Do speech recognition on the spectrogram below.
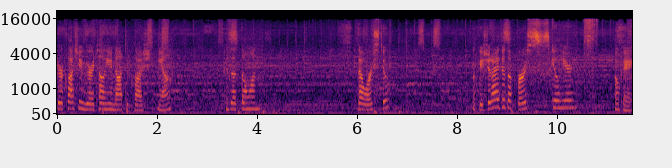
You're clashing, we are telling you not to clash, yeah? Is that the one? That works too? Okay, should I do the first skill here? Okay.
